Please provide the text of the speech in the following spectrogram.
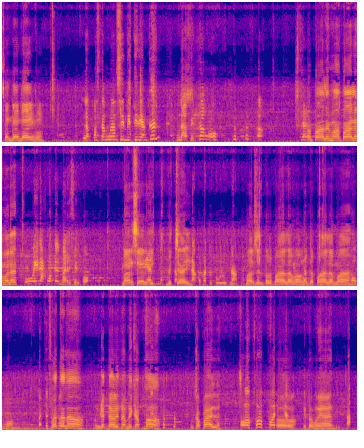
Saan babae mo? Lagpas lang ng cemetery, uncle. Lapit lang, oh. Ang pangalan mo, ang pangalan mo ulit? Uwi na ako, uncle. Maricel po. Marcel. Uwi na ako, matutulog na ako. Marcel pala pangalan mo, ang ganda pangalan mo. ah. Opo. Matutulog. Ba't ano? Ang ganda ulit ng makeup mo. Ang kapal. Opo. Oo, oh, kita mo yan.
